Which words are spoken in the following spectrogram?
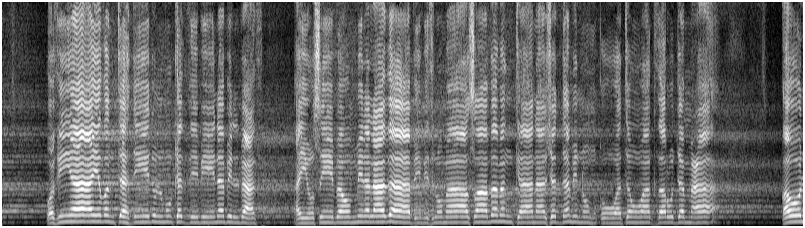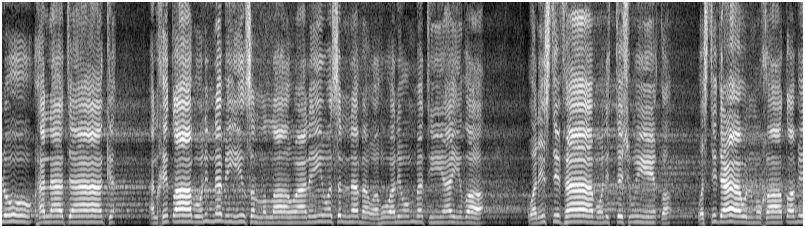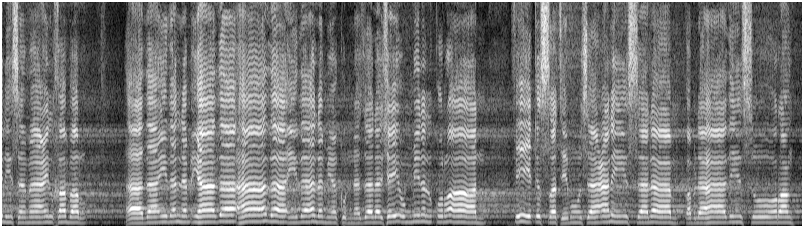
وفيها أيضا تهديد المكذبين بالبعث أن يصيبهم من العذاب مثل ما أصاب من كان أشد منهم قوة وأكثر جمعا. قوله هل أتاك الخطاب للنبي صلى الله عليه وسلم وهو لأمته أيضا والاستفهام للتشويق واستدعاء المخاطب لسماع الخبر. هذا إذا لم هذا هذا إذا لم يكن نزل شيء من القرآن في قصة موسى عليه السلام قبل هذه السورة.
